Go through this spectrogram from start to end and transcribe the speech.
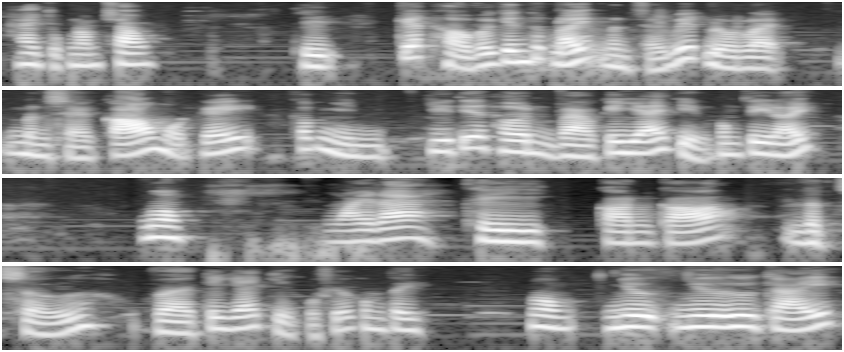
hai chục năm sau. Thì kết hợp với kiến thức đấy, mình sẽ biết được là mình sẽ có một cái góc nhìn chi tiết hơn vào cái giá trị của công ty đấy, đúng không? Ngoài ra thì còn có lịch sử về cái giá trị của phiếu công ty đúng không? Như như cái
